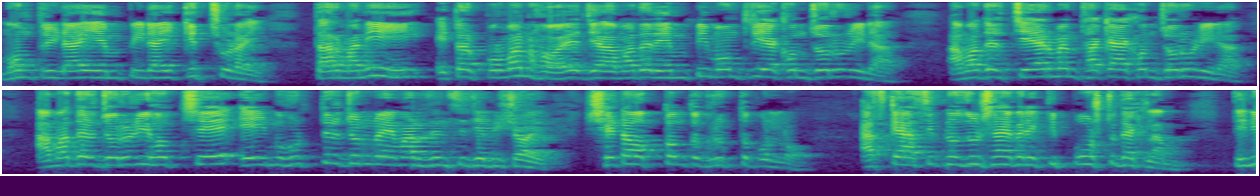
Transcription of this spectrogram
মন্ত্রী নাই, এমপি নাই, কিচ্ছু নাই। তার মানে এটার প্রমাণ হয় যে আমাদের এমপি, মন্ত্রী এখন জরুরি না। আমাদের চেয়ারম্যান থাকা এখন জরুরি না। আমাদের জরুরি হচ্ছে এই মুহূর্তের জন্য এমার্জেন্সি যে বিষয়, সেটা অত্যন্ত গুরুত্বপূর্ণ। আজকে আসিফ নজরুল সাহেবের একটি পোস্ট দেখলাম। তিনি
